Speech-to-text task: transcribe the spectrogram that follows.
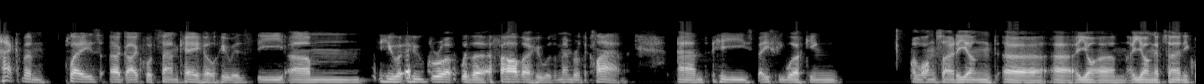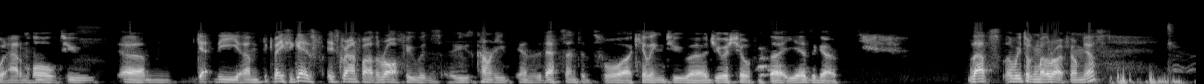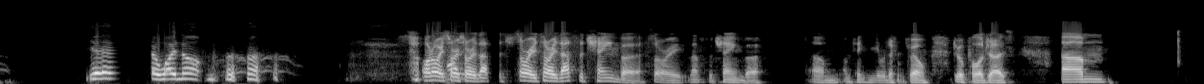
Hackman plays a guy called Sam Cayhall, who is the, um, who, who grew up with a, a father who was a member of the Klan, and he's basically working alongside a young, uh, uh, a young, um, a young attorney called Adam Hall to, um, get the, um, basically get his, his grandfather off, who was, who's currently in the death sentence for uh, killing two, uh, Jewish children 30 years ago. That's, are we talking about the right film, yes? Yeah, why not? Oh no, wait, sorry, sorry, that's the, sorry, sorry, that's the chamber. Sorry, that's the chamber. Um, I'm thinking of a different film. Do apologize. Um,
